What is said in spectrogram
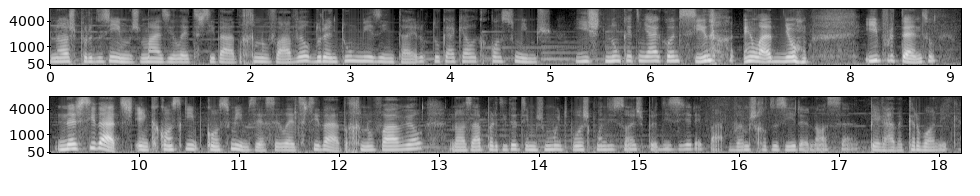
nós produzimos mais eletricidade renovável durante um mês inteiro do que aquela que consumimos. E isto nunca tinha acontecido em lado nenhum. E portanto, nas cidades em que consumimos essa eletricidade renovável, nós à partida temos muito boas condições para dizer, epá, vamos reduzir a nossa pegada carbónica.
